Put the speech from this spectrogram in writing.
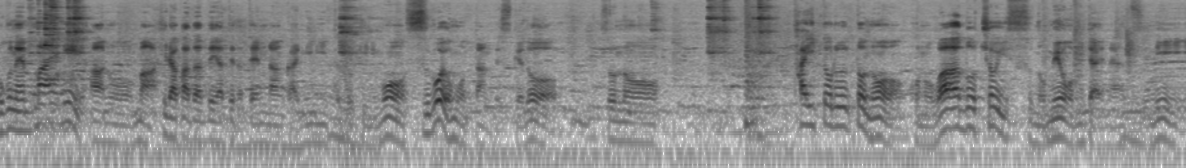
僕ね前にあの、まあ、枚方でやってた展覧会見に行った時にもすごい思ったんですけどそのタイトルとのこのワードチョイスの妙みたいなやつにい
